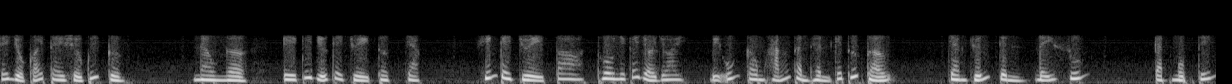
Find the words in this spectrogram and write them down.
sẽ vụt khỏi tay sự quyết cường. Nào ngờ y cứ giữ cây chùy thật chặt khiến cây chùy to, thô như cái giò voi, bị uốn cong hẳn thành hình cái thước thợ. Chàng chuyển kình đẩy xuống. Cạch một tiếng,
